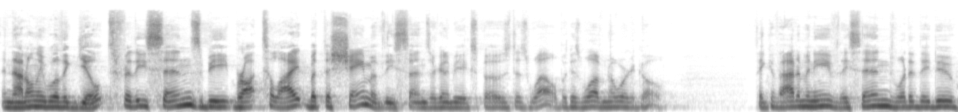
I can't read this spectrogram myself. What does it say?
And not only will the guilt for these sins be brought to light, but the shame of these sins are going to be exposed as well because we'll have nowhere to go. Think of Adam and Eve. They sinned. What did they do?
